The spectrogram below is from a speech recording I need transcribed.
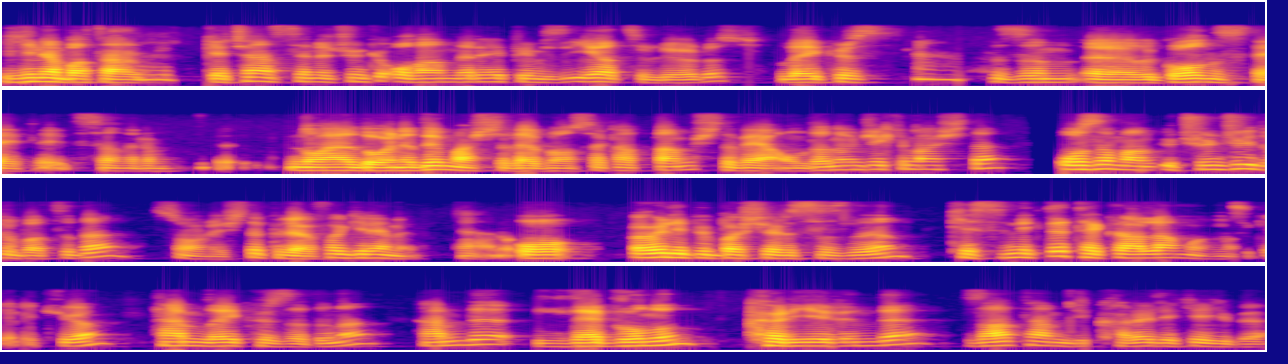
Yine batar. Kesinlikle. Geçen sene çünkü olanları hepimiz iyi hatırlıyoruz. Lakers'ın e, Golden State'leydi sanırım. Noel'de oynadığı maçta LeBron sakatlanmıştı veya ondan önceki maçta. O zaman üçüncüydü Batı'da. Sonra işte playoff'a giremedi. Yani o öyle bir başarısızlığın kesinlikle tekrarlanmaması gerekiyor. Hem Lakers adına hem de LeBron'un kariyerinde zaten bir kara leke gibi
